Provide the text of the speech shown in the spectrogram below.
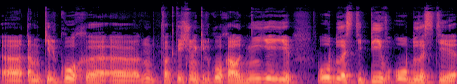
е, там кількох, е, ну фактично кількох, а однієї області, пів області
